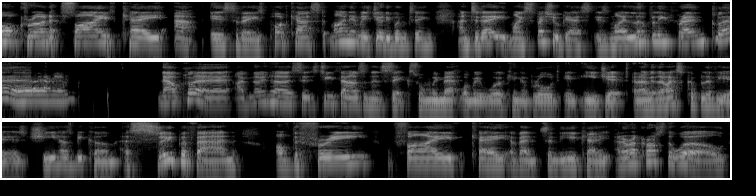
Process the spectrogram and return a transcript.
Parkrun 5K app is today's podcast. My name is Jodie Bunting, and today my special guest is my lovely friend Claire. Now, Claire, I've known her since 2006 when we met when we were working abroad in Egypt. And over the last couple of years, she has become a super fan of the free 5k events in the UK and are across the world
